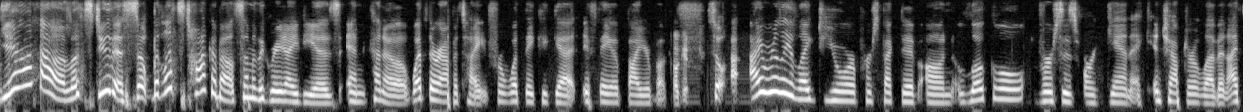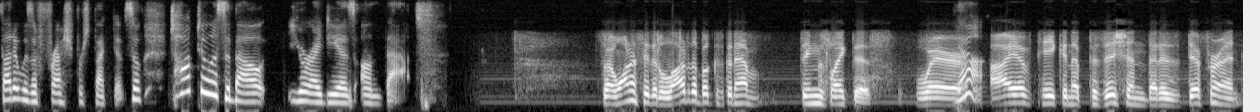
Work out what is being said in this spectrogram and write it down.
Yeah, let's do this. So but let's talk about some of the great ideas and kind of what their appetite for what they could get if they buy your book. Okay. So I really liked your perspective on local versus organic in chapter 11. I thought it was a fresh perspective. So, talk to us about your ideas on that. So, I want to say that a lot of the book is going to have things like this, where yeah. I have taken a position that is different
